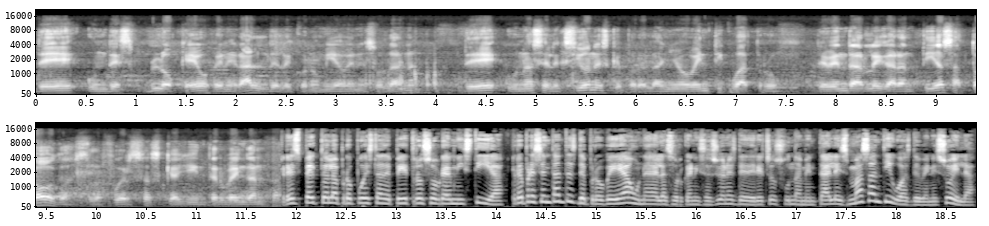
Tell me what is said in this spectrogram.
de un desbloqueo general de la economía venezolana, de unas elecciones que para el año 24 deben darle garantías a todas las fuerzas que allí intervengan. Respecto a la propuesta de Petro sobre amnistía, representantes de Provea, una de las organizaciones de derechos fundamentales más antiguas de Venezuela,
